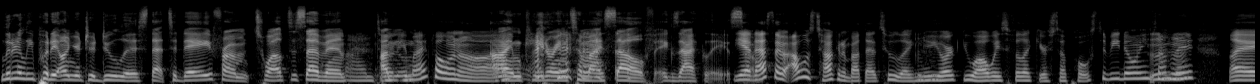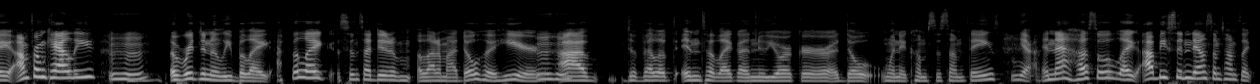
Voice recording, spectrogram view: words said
literally put it on your to do list that today from twelve to seven, I'm turning my phone off. I'm catering to myself. Exactly. Yeah, So- that's a, I was talking about that too. Like New Mm-hmm. York, you always feel like you're supposed to be doing something. Like I'm from Cali Mhm. originally, but like I feel like since I did a, a lot of my adulthood here, Mm-hmm. I developed into like a New Yorker adult when it comes to some things. yeah. And that hustle, like I'll be sitting down sometimes, like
